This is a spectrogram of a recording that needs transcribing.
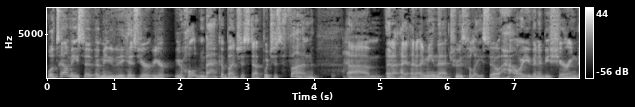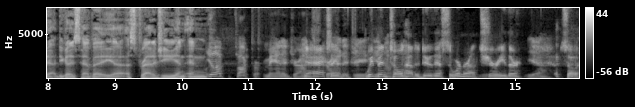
well, tell me. So, I mean, because you're you're you're holding back a bunch of stuff, which is fun, um, and I and I mean that truthfully. So, how are you going to be sharing that? Do you guys have a a strategy? And and you'll have to talk to our manager on yeah, actually, strategy. We've been know. told how to do this, so we're not sure either. Yeah. So,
